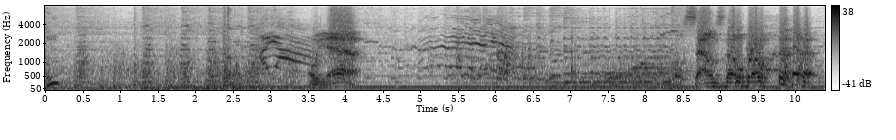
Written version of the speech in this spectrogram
Hmm? Oh yeah. Oh sounds though, bro.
